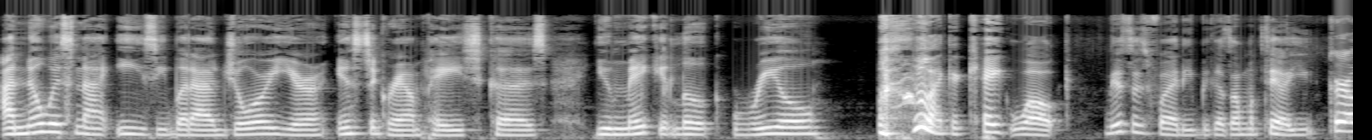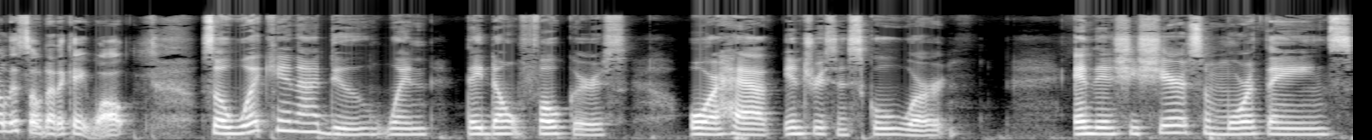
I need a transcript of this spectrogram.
I know it's not easy, but I enjoy your Instagram page because you make it look real like a cakewalk. This is funny because I'm going to tell you, girl, it's so not a cakewalk. So, what can I do when they don't focus or have interest in schoolwork? And then she shared some more things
